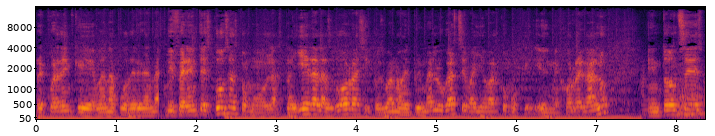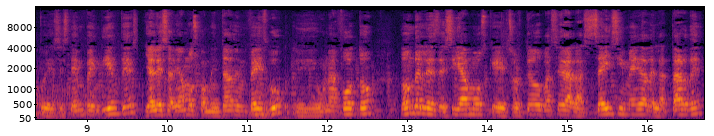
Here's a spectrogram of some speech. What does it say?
Recuerden que van a poder ganar diferentes cosas como las playeras, las gorras y pues bueno, el primer lugar se va a llevar como que el mejor regalo. Entonces pues estén pendientes. Ya les habíamos comentado en Facebook eh, una foto donde les decíamos que el sorteo va a ser a las seis y media de la tarde.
